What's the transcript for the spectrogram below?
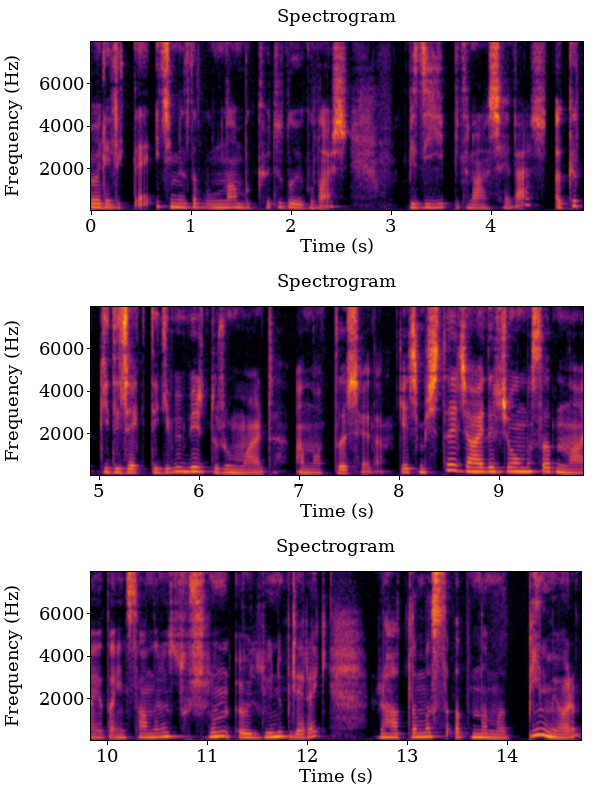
Böylelikle içimizde bulunan bu kötü duygular, bizi yiyip bitiren şeyler akıp gidecekti gibi bir durum vardı anlattığı şeyde. Geçmişte caydırıcı olması adına ya da insanların suçlunun öldüğünü bilerek rahatlaması adına mı bilmiyorum.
